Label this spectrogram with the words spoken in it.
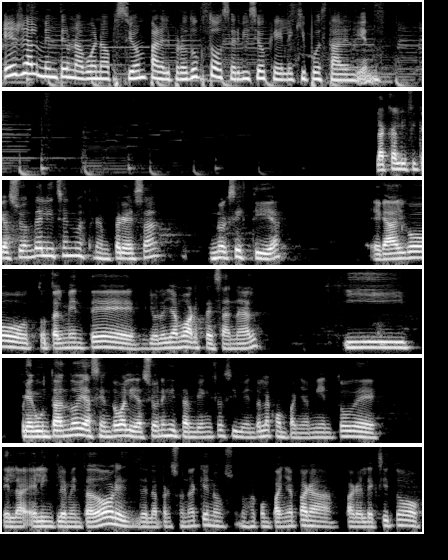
es realmente una buena opción para el producto o servicio que el equipo está vendiendo. La calificación de leads en nuestra empresa no existía. Era algo totalmente, yo lo llamo artesanal, y preguntando y haciendo validaciones y también recibiendo el acompañamiento de el implementador, de la persona que nos, acompaña para, el éxito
